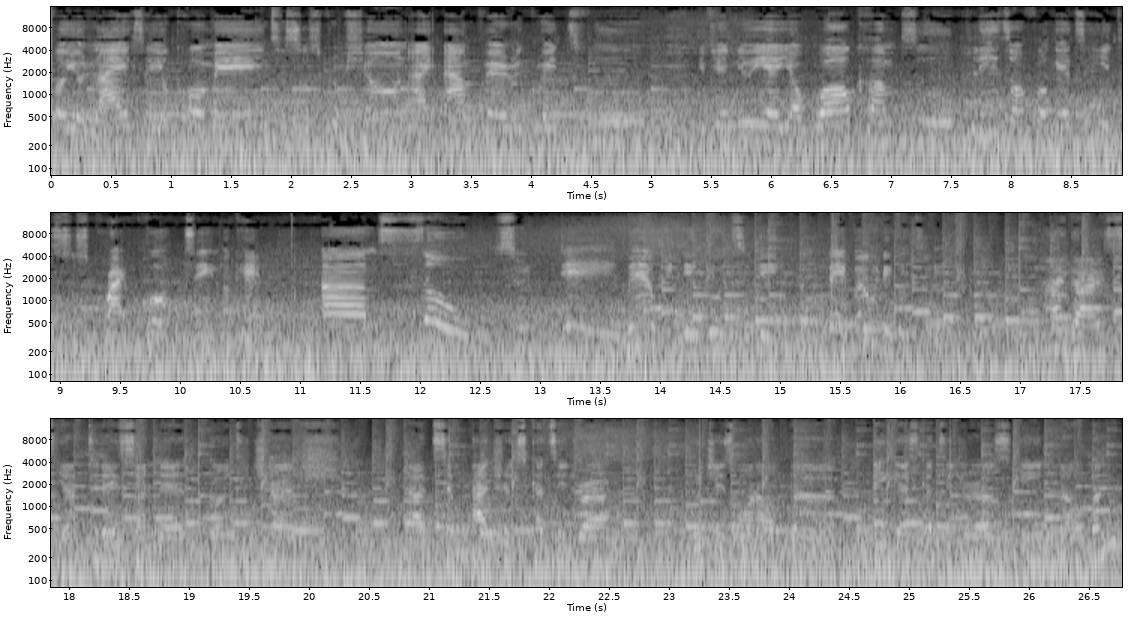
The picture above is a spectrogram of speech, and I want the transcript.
for your likes and your comments, and subscription. I am very grateful. You're welcome to. Please don't forget to hit the subscribe button. Okay. Um. So today, where will they go today? Babe, where will they go today? Hi guys, yeah, today's Sunday. Going to church at St. Patrick's Cathedral, which is one of the biggest cathedrals in Melbourne,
